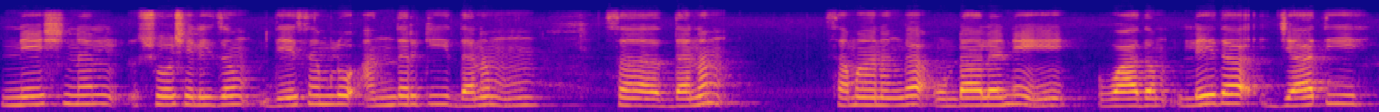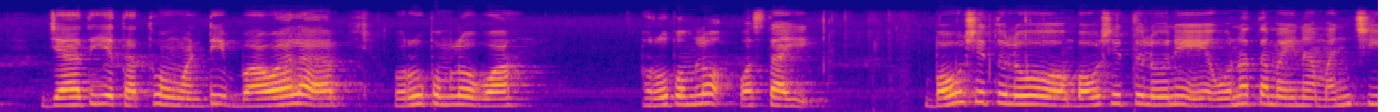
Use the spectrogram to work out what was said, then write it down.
నేషనల్ సోషలిజం దేశంలో అందరికీ ధనం స ధనం సమానంగా ఉండాలనే వాదం లేదా జాతి జాతీయ తత్వం వంటి భావాల రూపంలో వా రూపంలో వస్తాయి. భవిష్యత్తులో భవిష్యత్తులోనే ఉన్నతమైన మంచి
